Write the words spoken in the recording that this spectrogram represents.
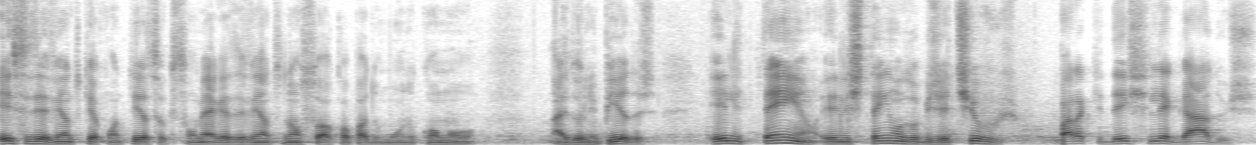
esses eventos que aconteçam, que são megas eventos, não só a Copa do Mundo como as Olimpíadas, ele tenham, eles tenham os objetivos para que deixe legados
